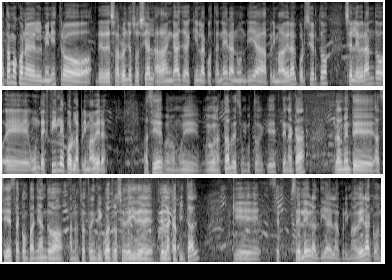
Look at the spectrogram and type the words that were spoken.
Estamos con el ministro de Desarrollo Social, Adán Gaya, aquí en la Costanera, en un día primaveral, por cierto, celebrando eh, un desfile por la primavera. Así es, bueno, muy, muy buenas tardes, un gusto que estén acá. Realmente así es, acompañando a, nuestros 34 CDI de, la capital, que se celebra el Día de la Primavera con,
